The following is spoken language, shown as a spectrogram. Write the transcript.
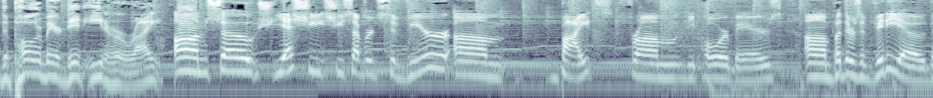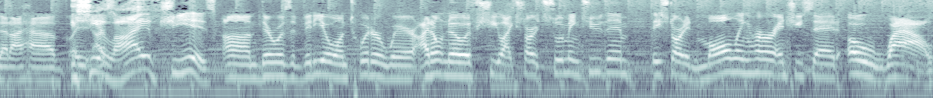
The polar bear did eat her, right? Um, so yes, she she suffered severe um, bites from the polar bears. Um, but there's a video that I have. Is she I- I- alive? She is. Um, there was a video on Twitter where I don't know if she like started swimming to them. They started mauling her, and she said, "Oh wow,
